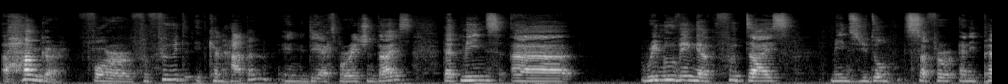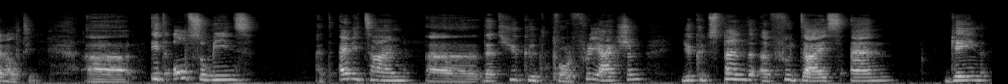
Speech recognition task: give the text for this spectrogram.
a hunger for for food it can happen in the exploration dice. That means removing a food dice means you don't suffer any penalty uh, it also means at any time uh, that you could for free action you could spend a food dice and gain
